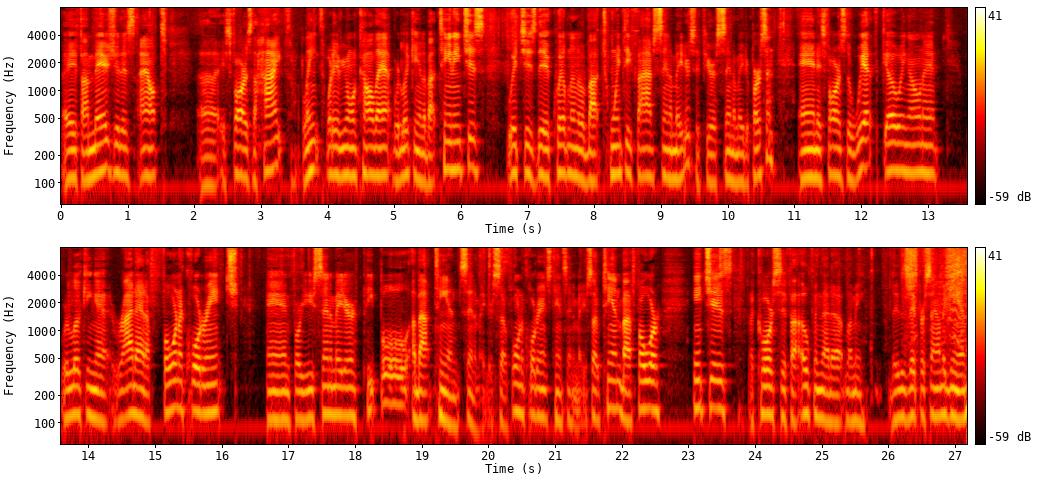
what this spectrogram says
If I measure this out, uh, as far as the height, length, whatever you want to call that, we're looking at about 10 inches, which is the equivalent of about 25 centimeters if you're a centimeter person. And as far as the width going on it, we're looking at right at a four and a quarter inch. And for you centimeter people, about 10 centimeters. So four and a quarter inch, 10 centimeters. So 10 by four inches. Of course, if I open that up, let me do the zipper sound again.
